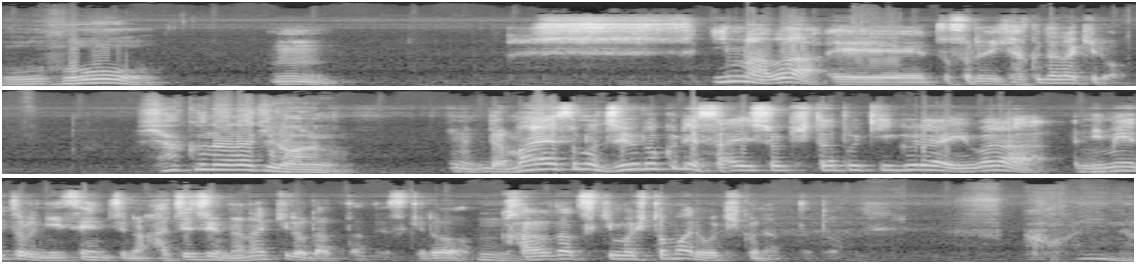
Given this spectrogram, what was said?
おほう。ん。今はえー、とそれで107キロ。107キロあるんうん、だ前その16で最初来た時ぐらいは2メートル2センチの87キロだったんですけど、うん。体つきも一回り大きくなったと、すごいな。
